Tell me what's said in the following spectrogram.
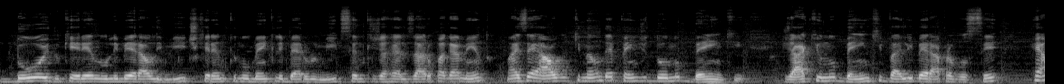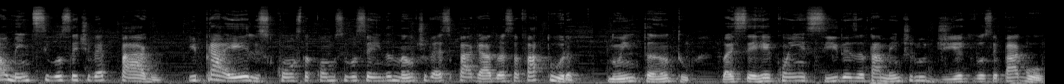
doido querendo liberar o limite, querendo que o Nubank libere o limite, sendo que já realizaram o pagamento, mas é algo que não depende do Nubank, já que o Nubank vai liberar para você realmente se você tiver pago. E para eles consta como se você ainda não tivesse pagado essa fatura. No entanto, vai ser reconhecido exatamente no dia que você pagou.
